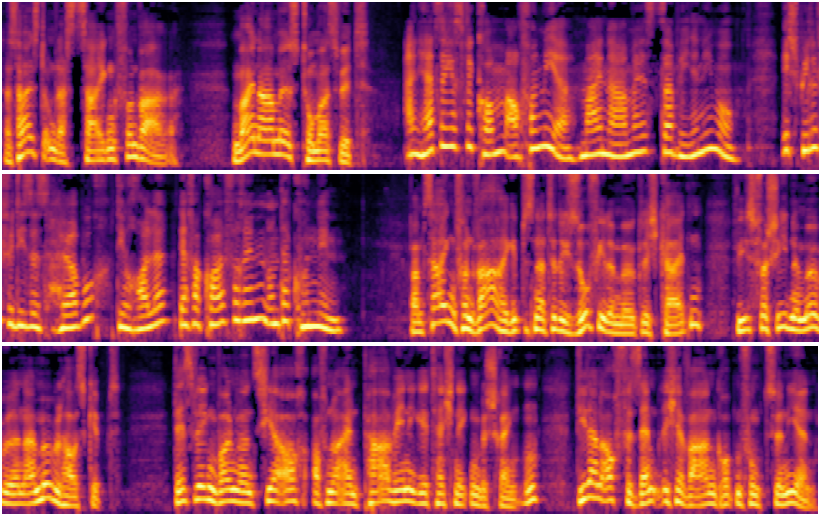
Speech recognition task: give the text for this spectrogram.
das heißt um das Zeigen von Ware. Mein Name ist Thomas Witt. Ein herzliches Willkommen auch von mir. Mein Name ist Sabine Nimo. Ich spiele für dieses Hörbuch die Rolle der Verkäuferin und der Kundin. Beim Zeigen von Ware gibt es natürlich so viele Möglichkeiten, wie es verschiedene Möbel in einem Möbelhaus gibt. Deswegen wollen wir uns hier auch auf nur ein paar wenige Techniken beschränken, die dann auch für sämtliche Warengruppen funktionieren.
